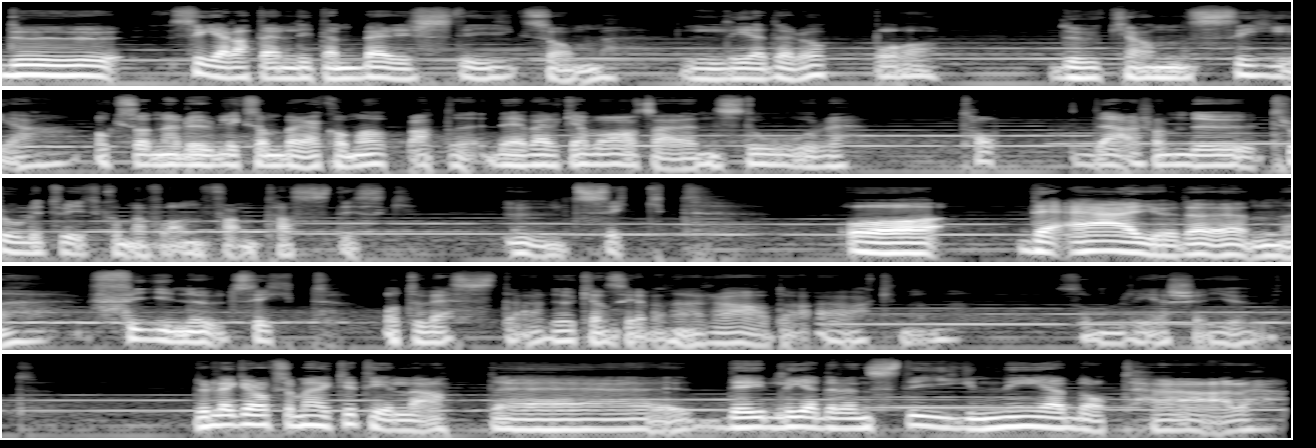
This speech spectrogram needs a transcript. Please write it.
Du ser att det är en liten bergstig som leder upp och du kan se också när du liksom börjar komma upp att det verkar vara så här en stor topp där som du troligtvis kommer få en fantastisk utsikt. Och det är ju en fin utsikt åt väst där. Du kan se den här röda öknen som rer sig ut. Du lägger också märke till att eh, det leder en stig nedåt här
